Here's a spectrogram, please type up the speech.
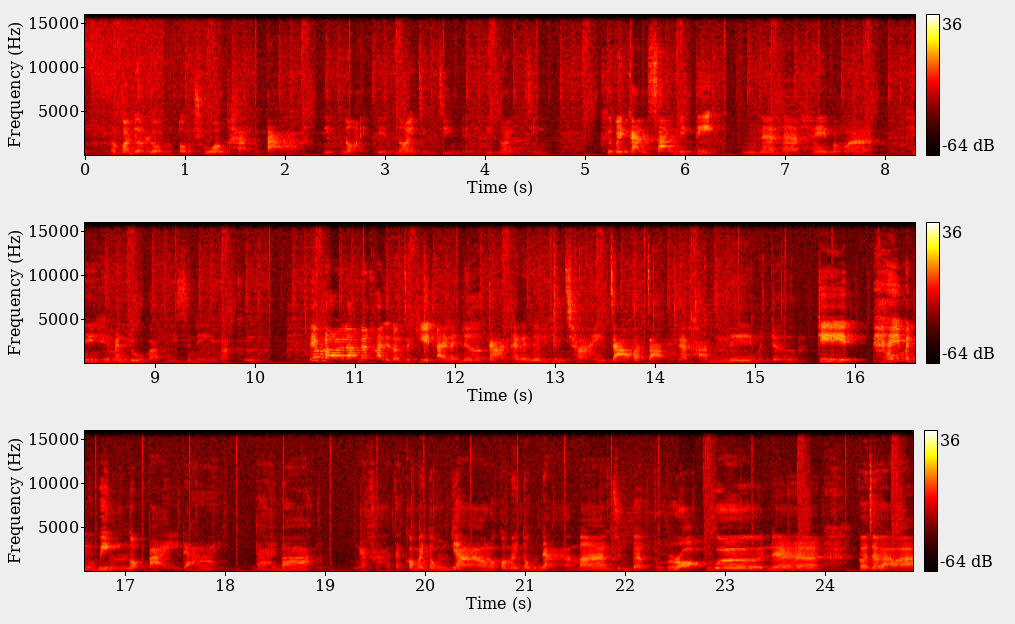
ๆ แล้วก็เดี๋ยวลงตรงช่วงหางตานิดหน่อย นิดหน่อยจริง ๆ อันนี้นิดหน่อยจริงคือเป็นการสร้างมิตินะคะให้แบบว่าให้ให้มันดูแบบมีเสน่ห์มากขึ้น เรียบร้อยแล้วนะคะ เดี๋ยวเราจะกรีดอายไลเนอร์กันอายไลเนอร์ที่พิมใช้เจ้าประจำนะคะมิเล่เหมือนเดิม กรีดให้มันวิงออกไปได้ ได้บ้างนะคะ แต่ก็ไม่ต้องยาวแล้วก็ไม่ต้องหนามากจนแบบร็อกเวอร์นะคะก็จะแบบว่า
